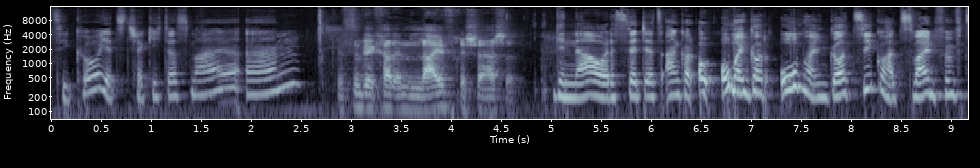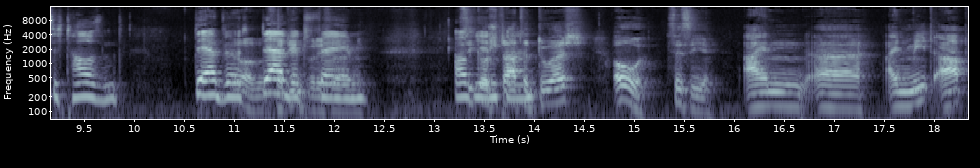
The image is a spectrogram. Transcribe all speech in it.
Zico, jetzt check ich das mal. Ähm, jetzt sind wir gerade in Live-Recherche. Genau, das wird jetzt ankommen. Oh, oh mein Gott, oh mein Gott, Zico hat 52.000. Der wird, ja, der verdient, wird Fame. Auf Zico startet Fall. durch. Oh, Sissy, ein, äh, ein Meetup,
